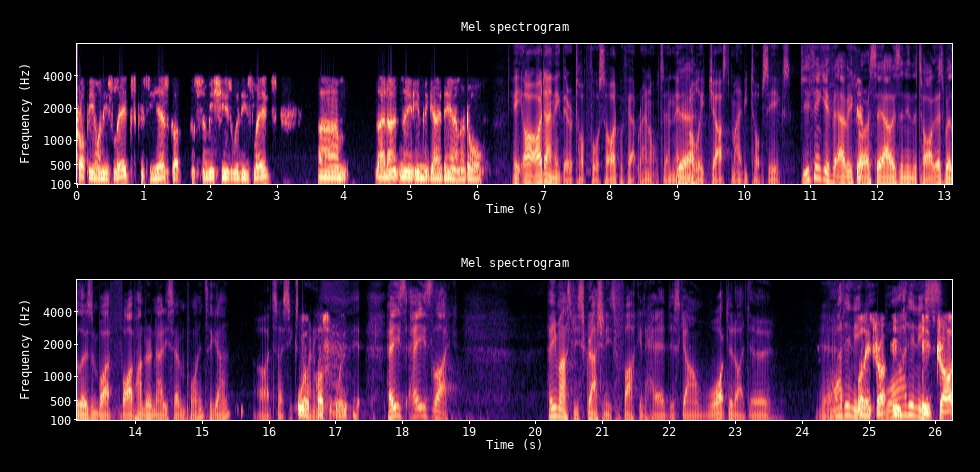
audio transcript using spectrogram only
proppy on his legs because he has got some issues with his legs. Um, they don't need him to go down at all. He, I I don't think they're a top four side without Reynolds, and they're Yeah. probably just maybe top six. Do you think if Api Koroisau isn't in the Tigers, we're losing by 587 points a game? Oh, I'd say six Well, possibly. He's he's like he must be scratching his fucking head, just going, "What did I do? yeah. Why didn't he? Well, he's, dri- why he's, didn't he? he's dri-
